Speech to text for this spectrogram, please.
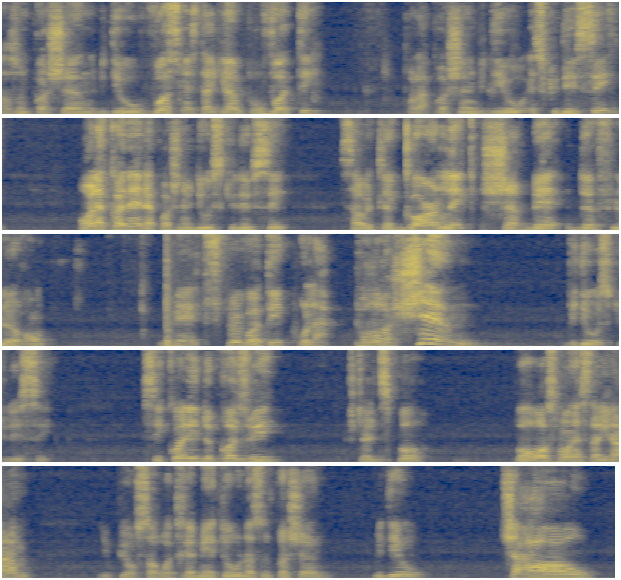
dans une prochaine vidéo. Va sur Instagram pour voter pour la prochaine vidéo SQDC. On la connaît, la prochaine vidéo SQDC. Ça va être le Garlic Sherbet de Fleuron. Mais tu peux voter pour la prochaine vidéo SQDC. C'est quoi les deux produits? Je te le dis pas. Va voir sur mon Instagram. Et puis on se revoit très bientôt dans une prochaine vidéo. Ciao!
